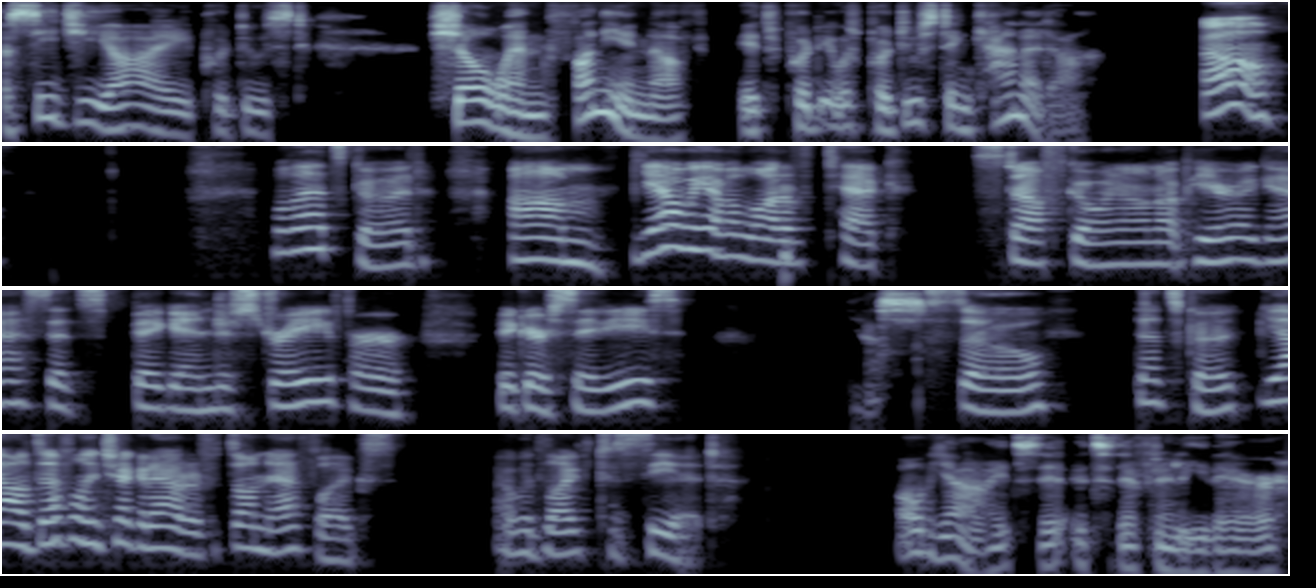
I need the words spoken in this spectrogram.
a CGI produced show, and funny enough, it's put it was produced in Canada. Oh. Well, that's good. Um yeah, we have a lot of tech stuff going on up here, I guess. It's big industry for bigger cities. Yes. So, that's good. Yeah, I'll definitely check it out if it's on Netflix. I would like to see it. Oh yeah, it's it's definitely there.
